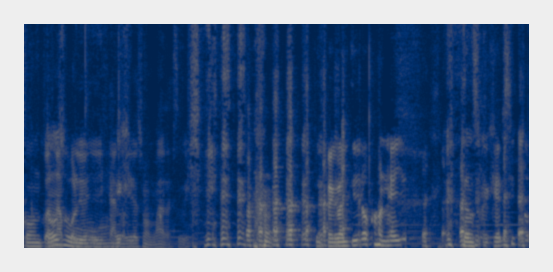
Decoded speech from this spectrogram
Con que todo su. Dije, ah, no mamadas, güey. se pegó el tiro con ellos. Con su ejército.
